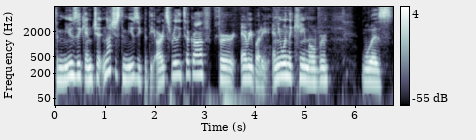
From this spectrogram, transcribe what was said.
the music and ju- not just the music, but the arts really took off for everybody. Anyone that came over was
